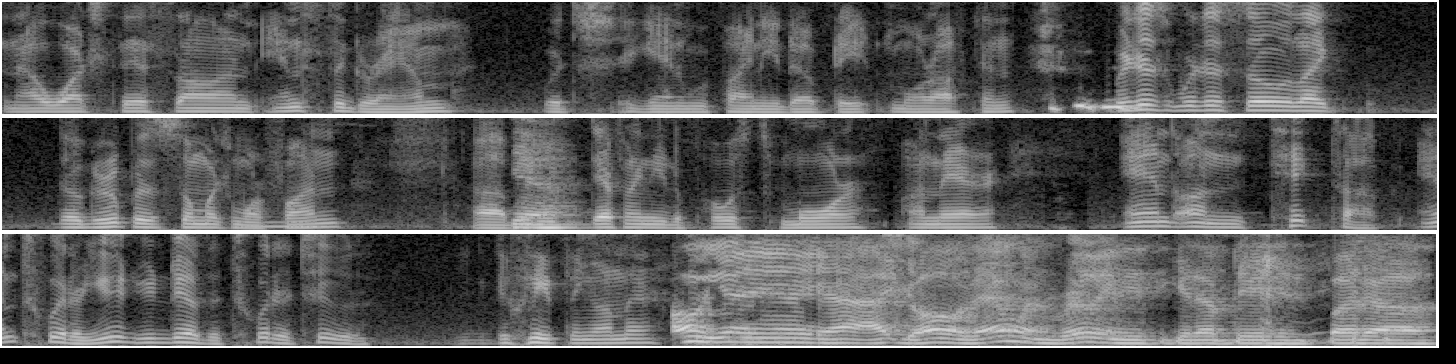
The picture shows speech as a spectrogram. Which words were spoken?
now watch this on Instagram, which again we probably need to update more often. we're just we're just so like the group is so much more fun. Uh, but Yeah. we definitely need to post more on there, and on TikTok and Twitter. You you do have the Twitter too. You do anything on there? Oh yeah, yeah, yeah. I, oh, that one really needs to get updated. But uh,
